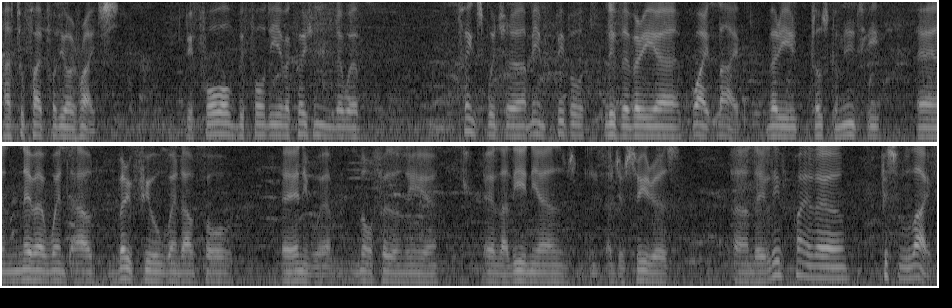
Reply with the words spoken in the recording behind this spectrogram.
have to fight for your rights. Before before the evacuation, there were things which uh, I mean people lived a very uh, quiet life, very close community, and never went out. Very few went out for uh, anywhere, no further than the uh, uh, La Linea, Algeciras, and they lived quite a peaceful life.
